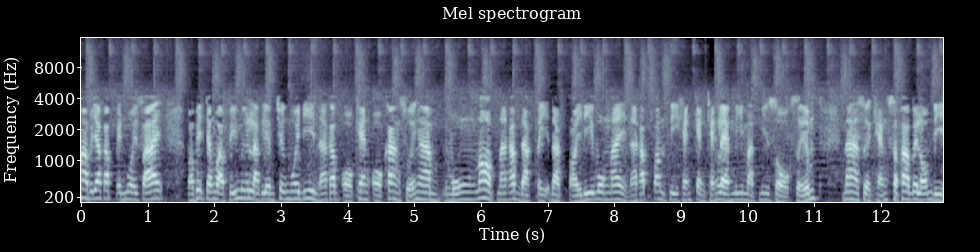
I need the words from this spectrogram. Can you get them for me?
ห้าพยักษ์ครับเป็นมวยซ้าย ประเภทจังหวะฝีมือหลักเหลี่ยมเชิงมวยดีนะครับออกแข้งออกข้างสวยงามวงนอกนะครับดักติดักต่อยดีวงในนะครับปั้มตีแข็งแกร่งแข็งแรงมีหมัดมีศอกเสริม หน้าเสือแข็งสภาพแวดล้อมดี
